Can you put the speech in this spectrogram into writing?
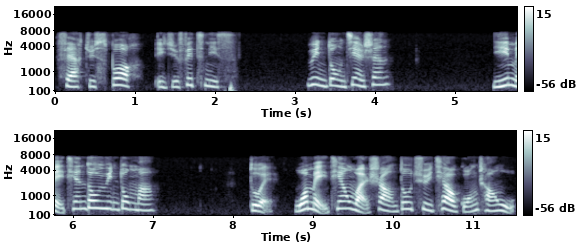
faire du sport, et du fitness, 运动健身。你每天都运动吗？对，我每天晚上都去跳广场舞，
